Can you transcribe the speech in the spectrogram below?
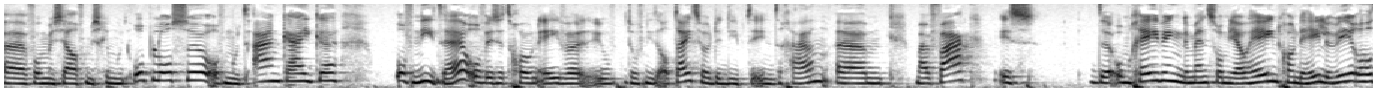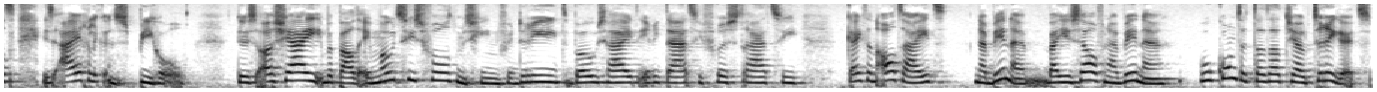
uh, voor mezelf misschien moet oplossen of moet aankijken? Of niet, hè? Of is het gewoon even, het hoeft niet altijd zo de diepte in te gaan. Um, maar vaak is de omgeving, de mensen om jou heen, gewoon de hele wereld, is eigenlijk een spiegel. Dus als jij bepaalde emoties voelt, misschien verdriet, boosheid, irritatie, frustratie, kijk dan altijd naar binnen, bij jezelf naar binnen. Hoe komt het dat dat jou triggert?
